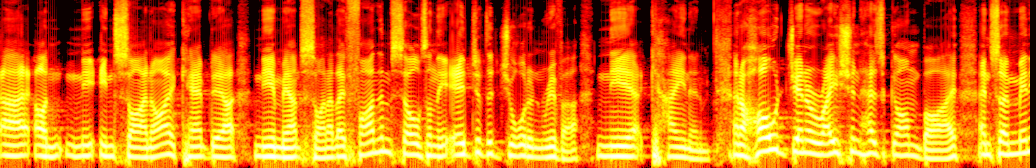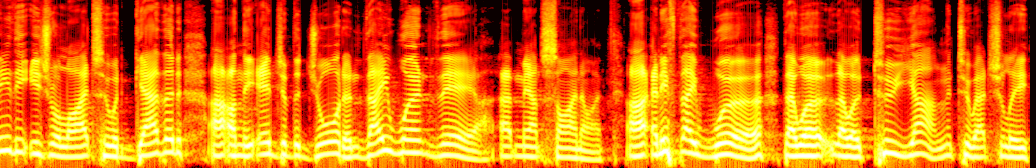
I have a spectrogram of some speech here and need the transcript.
uh, on, in Sinai, camped out near Mount Sinai. They find themselves on the edge of the Jordan River near Canaan. And a whole generation has gone by, and so many of the Israelites who had gathered uh, on the edge of the Jordan, they weren't there at Mount Sinai. Uh, and if they were, they were, they were too young to actually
